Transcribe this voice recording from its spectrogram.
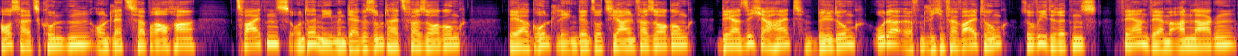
Haushaltskunden und Letztverbraucher, zweitens Unternehmen der Gesundheitsversorgung, der grundlegenden sozialen Versorgung, der Sicherheit, Bildung oder öffentlichen Verwaltung sowie drittens Fernwärmeanlagen,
